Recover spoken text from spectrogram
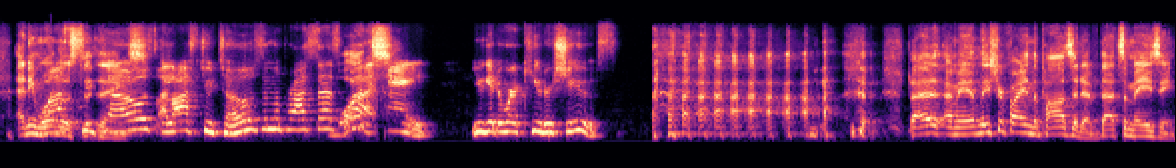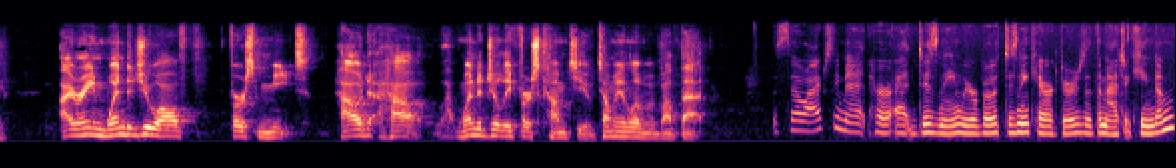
Any one of those two things. Toes. I lost two toes in the process. What? But hey, you get to wear cuter shoes. that I mean, at least you're finding the positive. That's amazing. Irene, when did you all first meet? How how when did Juleigh first come to you? Tell me a little bit about that. So I actually met her at Disney. We were both Disney characters at the Magic Kingdom.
